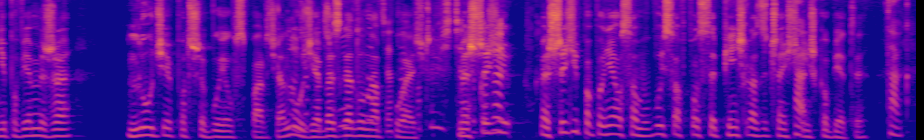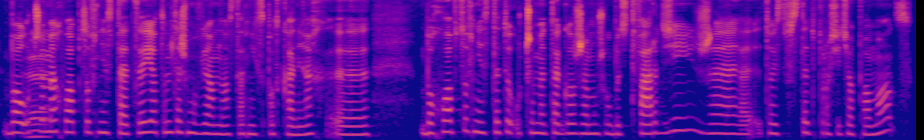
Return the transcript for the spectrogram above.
nie powiemy, że ludzie potrzebują wsparcia? Ludzie, bez potrzebują względu na wsparcia, płeć. Tak, oczywiście, mężczyźni, tylko, że, mężczyźni popełniają samobójstwa w Polsce pięć razy częściej Tak. niż kobiety. tak, bo E- uczymy chłopców niestety, i o tym też mówiłam na ostatnich spotkaniach, y, bo chłopców niestety uczymy tego, że muszą być twardzi, że to jest wstyd prosić o pomoc,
